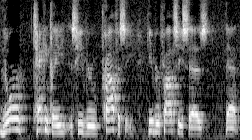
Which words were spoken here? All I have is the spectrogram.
nor technically is Hindu prophecy. Hindu prophecy says that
